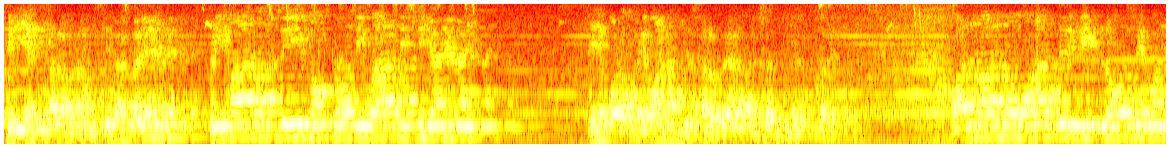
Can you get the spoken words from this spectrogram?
তিনি এক সালগ্রাম সেবা করেন প্রেমানন্দে মগ্ন দিবা নিশি জানে নাই তিনি বড় প্রেমানন্দে সালগ্রাম অর্জন করেন। অন্য অন্য মহানদের বিগ্রহ সেবন।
